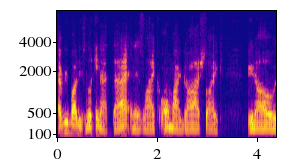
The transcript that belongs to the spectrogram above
everybody's looking at that and is like, oh my gosh, like, you know,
